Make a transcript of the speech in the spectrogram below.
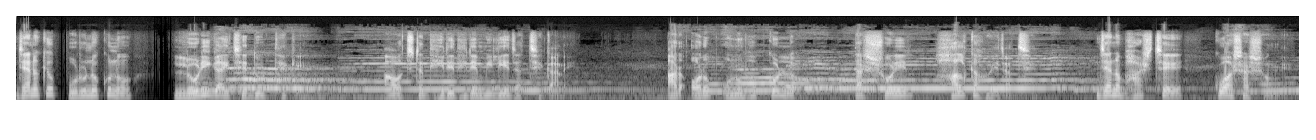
যেন কেউ পুরনো কোনো লড়ি গাইছে দূর থেকে। আওয়াজটা ধীরে ধীরে মিলিয়ে যাচ্ছে কানে। আর অরূপ অনুভব করল, তার শরীর হালকা হয়ে যাচ্ছে। যেন ভাসছে কুয়াশার সঙ্গে।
